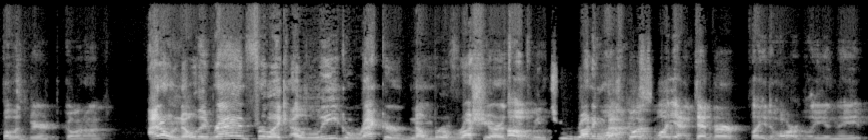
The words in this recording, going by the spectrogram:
what was weird going on. I don't know. They ran for like a league record number of rush yards Oh. between two running Well, backs. well, yeah, Denver played horribly and they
